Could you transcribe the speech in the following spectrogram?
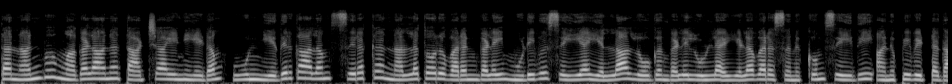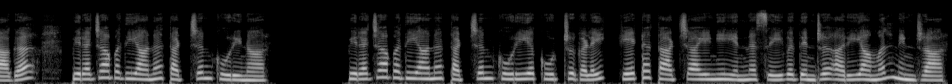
தன் அன்பு மகளான தாட்சாயினியிடம் உன் எதிர்காலம் சிறக்க நல்லதொரு வரன்களை முடிவு செய்ய எல்லா லோகங்களில் உள்ள இளவரசனுக்கும் செய்தி அனுப்பிவிட்டதாக பிரஜாபதியான தட்சன் கூறினார். பிரஜாபதியான தட்சன் கூறிய கூற்றுகளை கேட்ட தாட்சாயினி என்ன செய்வதென்று அறியாமல் நின்றார்.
